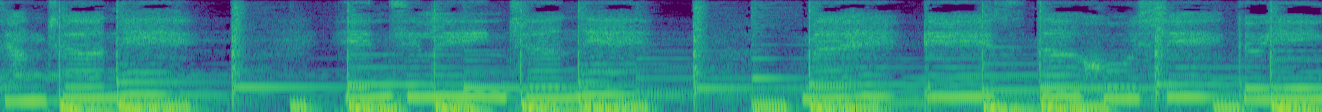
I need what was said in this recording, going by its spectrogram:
想着你眼睛里印着你每一次的呼吸都因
